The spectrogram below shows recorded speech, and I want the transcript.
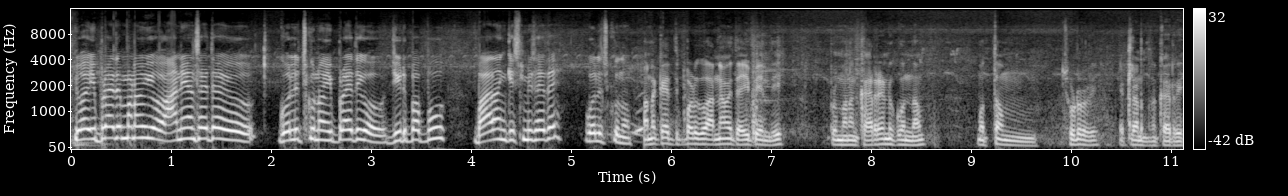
ఇగో ఇప్పుడైతే మనం ఇగో ఆనియన్స్ అయితే గోలించుకున్నాం ఇప్పుడైతే ఇగో జీడిపప్పు బాదం కిస్మిస్ అయితే గోలించుకుందాం మనకైతే ఇప్పుడు అన్నం అయితే అయిపోయింది. ఇప్పుడు మనం కర్రీ వండుకుందాం మొత్తం చూడరు ఎట్లా వండుతుంది కర్రీ?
